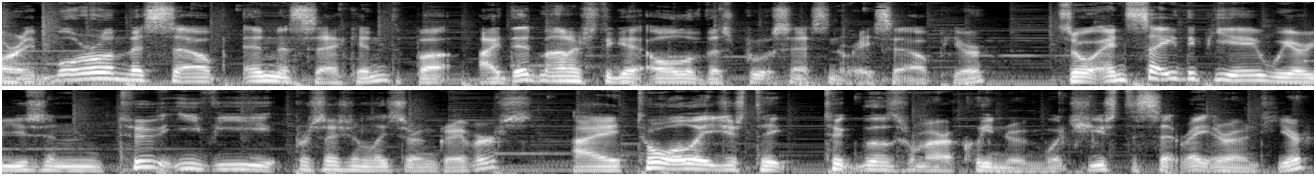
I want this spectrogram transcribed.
Alright, more on this setup in a second, but I did manage to get all of this processing array set up here. So inside the PA we are using two EV precision laser engravers. I totally just take, took those from our clean room, which used to sit right around here.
